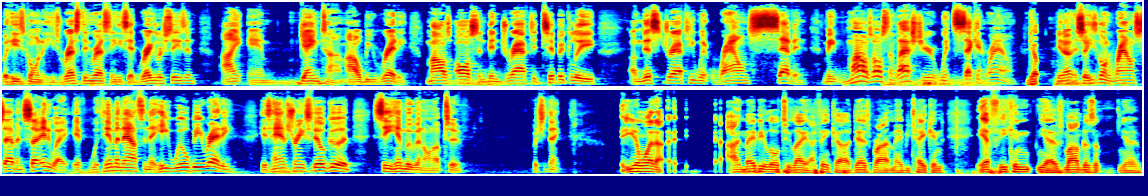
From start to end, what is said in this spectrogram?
but he's going to, he's resting, resting. He said regular season, I am game time. I'll be ready. Miles Austin been drafted typically on this draft. He went round seven. I mean, Miles Austin last year went second round. Yep. You know, so he's going round seven. So anyway, if with him announcing that he will be ready, his hamstrings feel good. See him moving on up too. What you think? you know what? I, I may be a little too late. I think uh, Dez Bryant may be taken if he can. You know, if his mom doesn't, you know,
